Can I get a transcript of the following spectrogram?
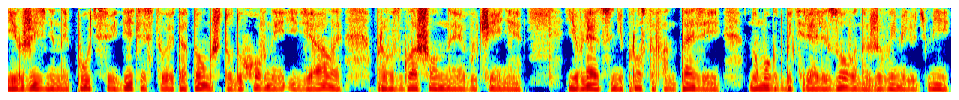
Их жизненный путь свидетельствует о том, что духовные идеалы, провозглашенные в учении, являются не просто фантазией, но могут быть реализованы живыми людьми,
